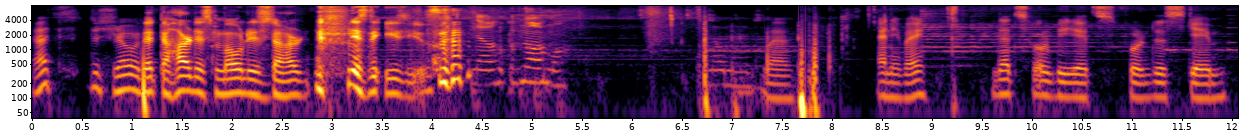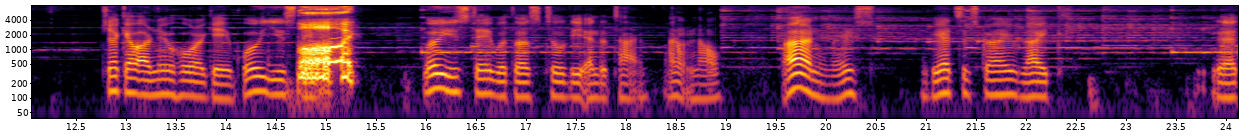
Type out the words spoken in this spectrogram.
That's the show that the hardest mode is the hard is the easiest. No, normal. No man. well, anyway, that's will be it for this game. Check out our new horror game. We'll use Boy! Will you stay with us till the end of time? I don't know. Anyways, if you had subscribe, like that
